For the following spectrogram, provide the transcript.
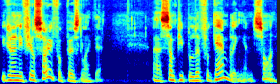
you can only feel sorry for a person like that. Uh, some people live for gambling and so on.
